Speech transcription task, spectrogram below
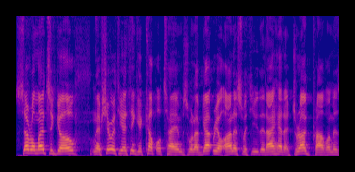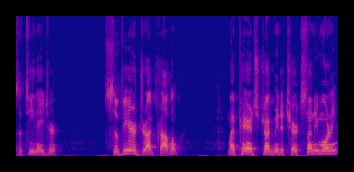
Several months ago, and I've shared with you, I think, a couple times when I've got real honest with you that I had a drug problem as a teenager, severe drug problem. My parents drugged me to church Sunday morning,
